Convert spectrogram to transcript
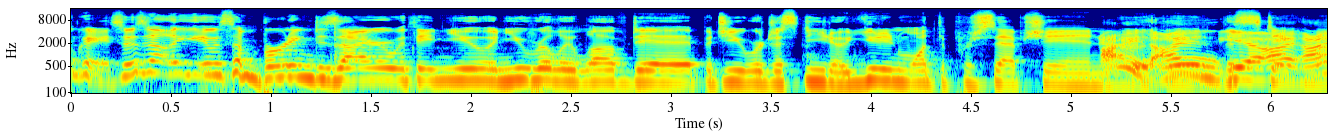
okay. So it's not like it was some burning desire within you, and you really loved it, but you were just you know you didn't want the perception. Or I, the, I the yeah, I, I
